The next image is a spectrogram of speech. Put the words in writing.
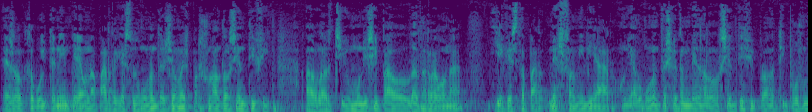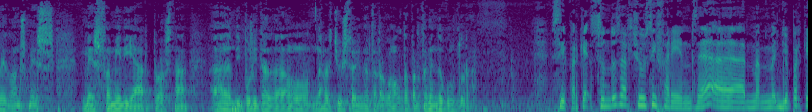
és el que avui tenim, que hi ha una part d'aquesta documentació més personal del científic a l'Arxiu Municipal de Tarragona i aquesta part més familiar, on hi ha documentació també del científic, però de tipus més, doncs, més, més familiar, però està eh, dipositada a l'Arxiu Històric de Tarragona, al Departament de Cultura. Sí, perquè són dos arxius diferents, eh? eh jo perquè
